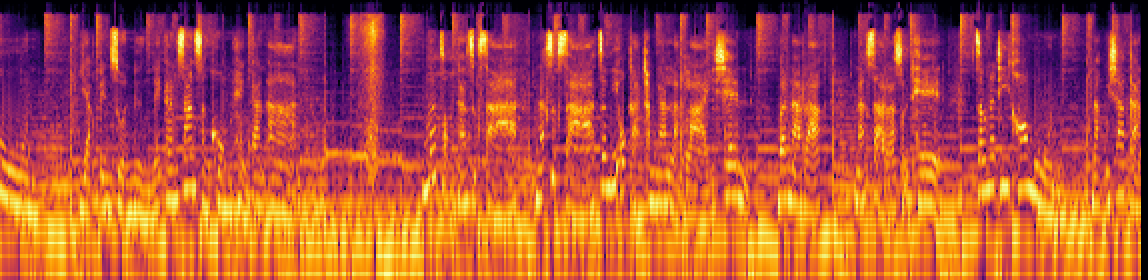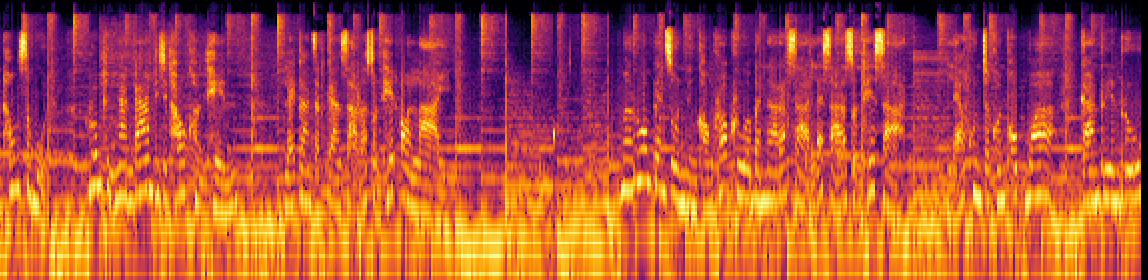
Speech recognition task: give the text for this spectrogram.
มูล อยากเป็นส่วนหนึ่งในการสร้างสังคมแห่งการอ่านเมื่อจบการศึกษา นักศึกษาจะมีโอกาสทำงานหลากหลาย เช่น บรรณารักษ์ นักสารสนเทศ เจ้าหน้าที่ข้อมูล นักวิชาการห้องสมุด รวมถึงงานด้านดิจิทัลคอนเทนต์ และการจัดการสารสนเทศออนไลน์ มาร่วมเป็นส่วนหนึ่งของครอบครัวบรรณารักษาและสารสนเทศศาสตร์ แล้วคุณจะค้นพบว่าการเรียนรู้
